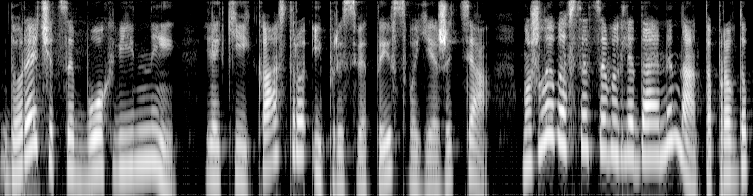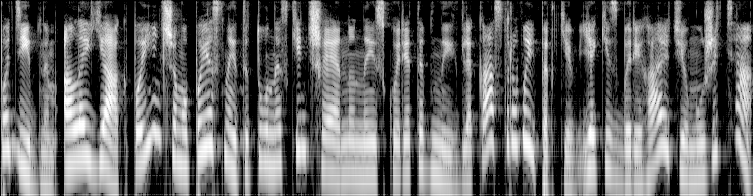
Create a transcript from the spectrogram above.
До речі, це Бог війни, який Кастро і присвятив своє життя. Можливо, все це виглядає не надто правдоподібним, але як по-іншому пояснити ту нескінченну низку рятівних для Кастро випадків, які зберігають йому життя?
